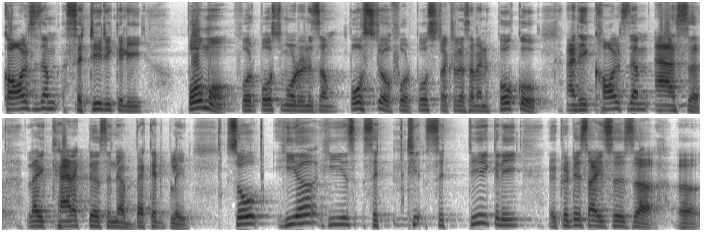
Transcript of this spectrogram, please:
calls them satirically POMO for postmodernism, POSTO for post-structuralism, and POCO, and he calls them as uh, like characters in a Beckett play. So here he is satirically uh, criticizes uh, uh,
